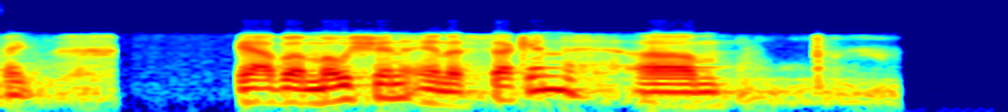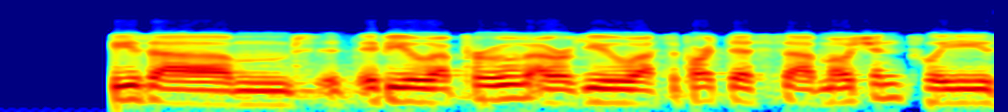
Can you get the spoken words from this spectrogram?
We have a motion and a second. Um, Please, um, if you approve or if you uh, support this uh, motion, please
